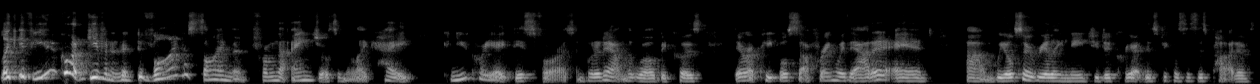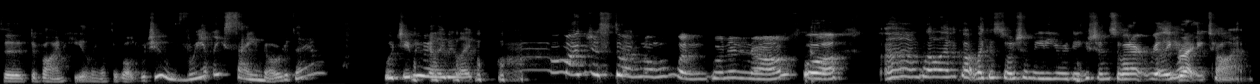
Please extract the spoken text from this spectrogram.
Like if you got given a divine assignment from the angels and they're like hey can you create this for us and put it out in the world? Because there are people suffering without it and um, we also really need you to create this because this is part of the divine healing of the world. Would you really say no to them? Would you really be like mm, i just don't know if i'm good enough or uh, well i've got like a social media addiction so i don't really have right. any time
